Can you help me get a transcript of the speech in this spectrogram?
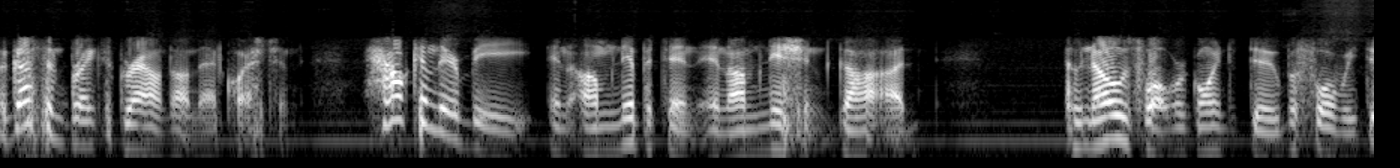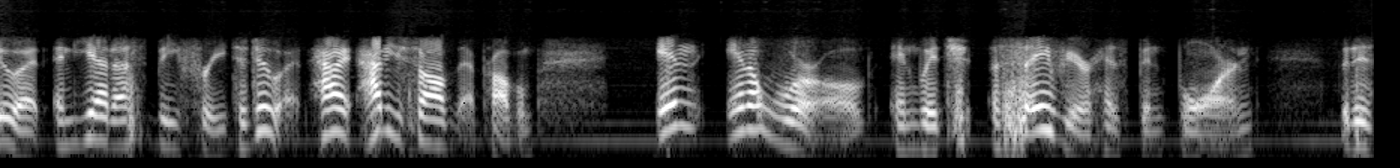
Augustine breaks ground on that question. How can there be an omnipotent and omniscient God who knows what we're going to do before we do it, and yet us be free to do it? How how do you solve that problem? In in a world in which a Savior has been born that is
